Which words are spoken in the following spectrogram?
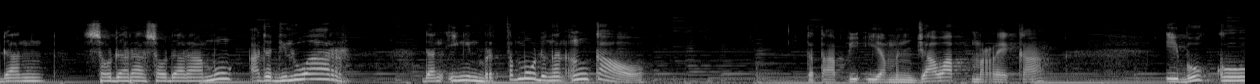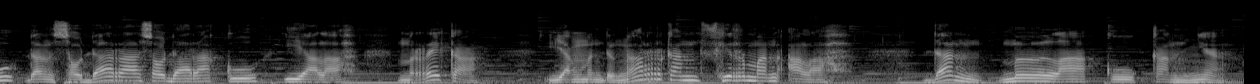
dan saudara-saudaramu ada di luar dan ingin bertemu dengan engkau." Tetapi ia menjawab mereka, "Ibuku dan saudara-saudaraku ialah mereka yang mendengarkan firman Allah dan melakukannya."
